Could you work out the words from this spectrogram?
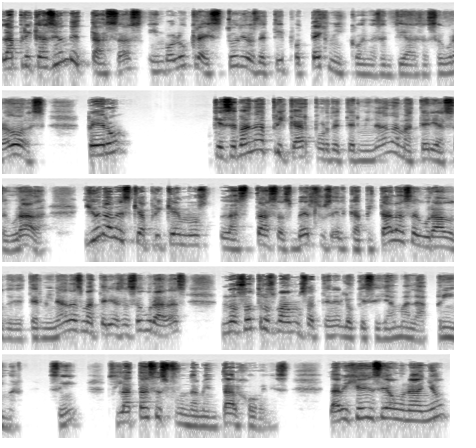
La aplicación de tasas involucra estudios de tipo técnico en las entidades aseguradoras, pero que se van a aplicar por determinada materia asegurada. Y una vez que apliquemos las tasas versus el capital asegurado de determinadas materias aseguradas, nosotros vamos a tener lo que se llama la prima. ¿sí? La tasa es fundamental, jóvenes. La vigencia, un año,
